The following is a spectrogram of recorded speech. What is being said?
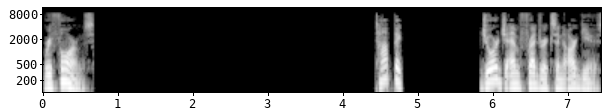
Reforms George M. Fredrickson argues,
